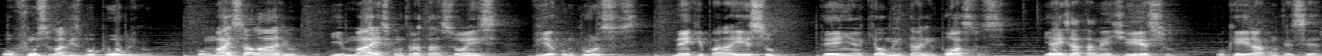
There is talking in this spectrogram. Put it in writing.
o funcionalismo público, com mais salário e mais contratações via concursos, nem que para isso tenha que aumentar impostos. E é exatamente isso o que irá acontecer.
